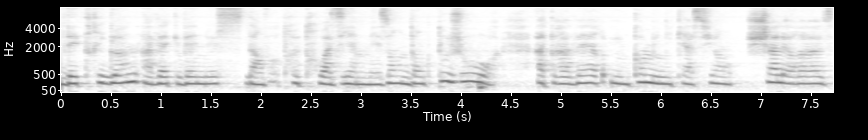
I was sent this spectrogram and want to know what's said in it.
des trigones avec Vénus dans votre troisième maison, donc toujours à travers une communication chaleureuse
